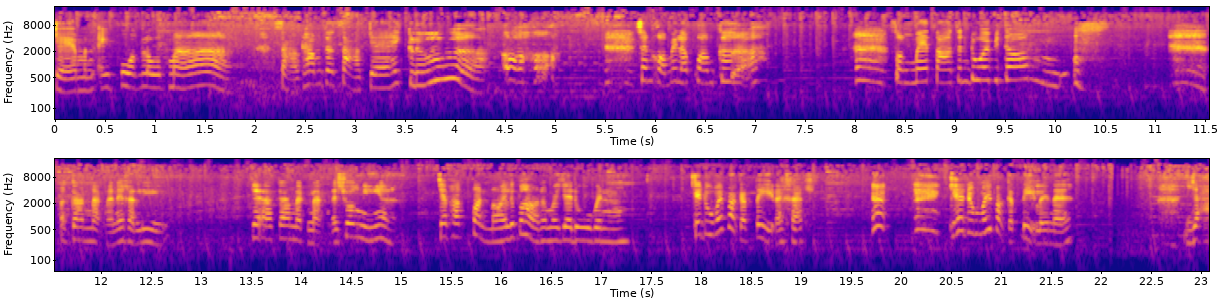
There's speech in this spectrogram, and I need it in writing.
แกมันไอ้พวกโลภมา สาวทำจะสาแกให้เกลือเออ ฉันขอไม่รับความเกลือส่งเมตตาฉันด้วยพี่ต้อมอาการหนักนะเนี่ยคัลลี่แกอาการหนักๆในช่วงนี้อะแกพักผ่อนน้อยหรือเปล่าทำไมแกดูเป็นแกดูไม่ปกตินะคะแกดูไม่ปกติเลยนะยา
